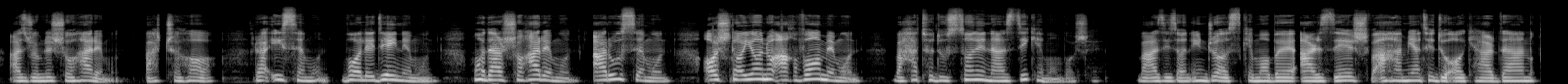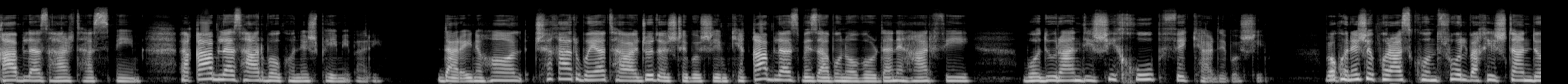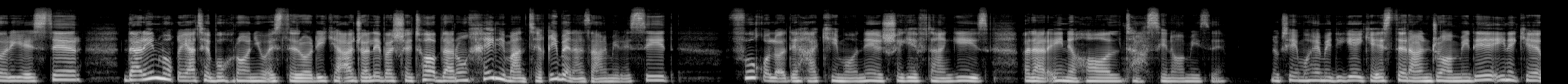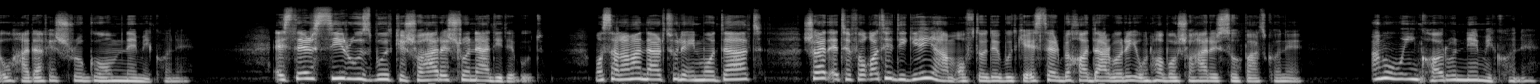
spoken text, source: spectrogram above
از جمله شوهرمون بچه ها رئیسمون، والدینمون، مادر شوهرمون، عروسمون، آشنایان و اقواممون و حتی دوستان نزدیکمون باشه. و عزیزان اینجاست که ما به ارزش و اهمیت دعا کردن قبل از هر تصمیم و قبل از هر واکنش پی می‌بریم. در این حال چقدر باید توجه داشته باشیم که قبل از به زبان آوردن حرفی با دوراندیشی خوب فکر کرده باشیم. واکنش پر از کنترل و خیشتنداری استر در این موقعیت بحرانی و استراری که عجله و شتاب در اون خیلی منطقی به نظر می رسید، فوقالعاده حکیمانه، شگفتانگیز و در عین حال تحسین آمیزه. نکته مهم دیگه ای که استر انجام میده اینه که او هدفش رو گم نمی‌کنه. استر سی روز بود که شوهرش رو ندیده بود. مسلما در طول این مدت شاید اتفاقات دیگه هم افتاده بود که استر بخواد درباره اونها با شوهرش صحبت کنه. اما او این کار رو نمی‌کنه.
